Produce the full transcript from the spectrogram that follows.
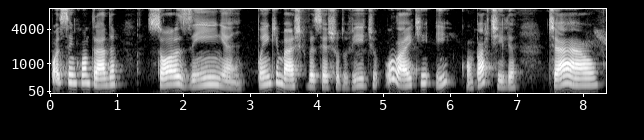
pode ser encontrada sozinha. Põe aqui embaixo o que você achou do vídeo, o like e compartilha. Tchau!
